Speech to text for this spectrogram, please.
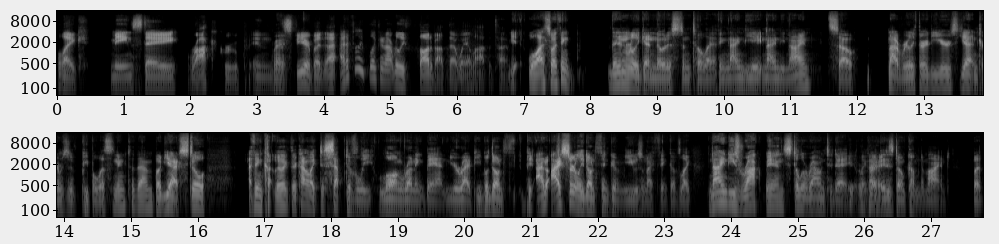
like mainstay rock group in right. the sphere, but I, I feel like they're not really thought about that way a lot of the time. Yeah, well, so I think they didn't really get noticed until like, I think 98, 99. So not really 30 years yet in terms of people listening to them, but yeah, still I think they're like they're kind of like deceptively long running band. You're right. People don't. Th- I, I certainly don't think of Muse when I think of like '90s rock bands still around today. Like right. they just don't come to mind, but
